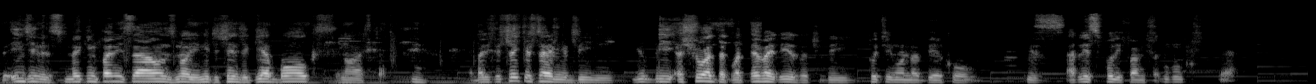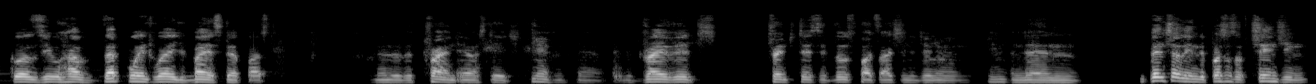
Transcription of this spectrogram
the engine is making funny sounds. No, you need to change the gearbox and all that stuff. But if you take your time, you'll be you'll be assured that whatever it is that you'll be putting on the vehicle is at least fully functional. Mhm. Yeah. Because you have that point where you buy a spare part, and then the try and error stage. Yeah. Yeah. You drive it, trying to test if those parts are actually genuine. Mhm. And then eventually in the process of changing,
